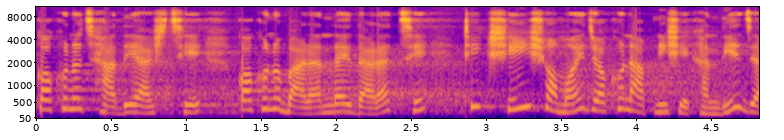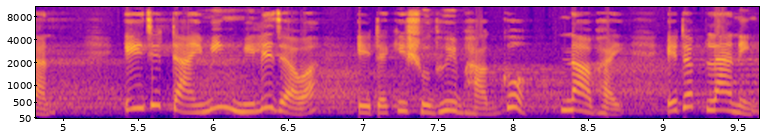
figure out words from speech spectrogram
কখনো ছাদে আসছে, কখনো বারান্দায় দাঁড়াচ্ছে, ঠিক সেই সময় যখন আপনি সেখান দিয়ে যান। এই যে টাইমিং মিলে যাওয়া, এটা কি শুধুই ভাগ্য? না ভাই, এটা প্ল্যানিং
